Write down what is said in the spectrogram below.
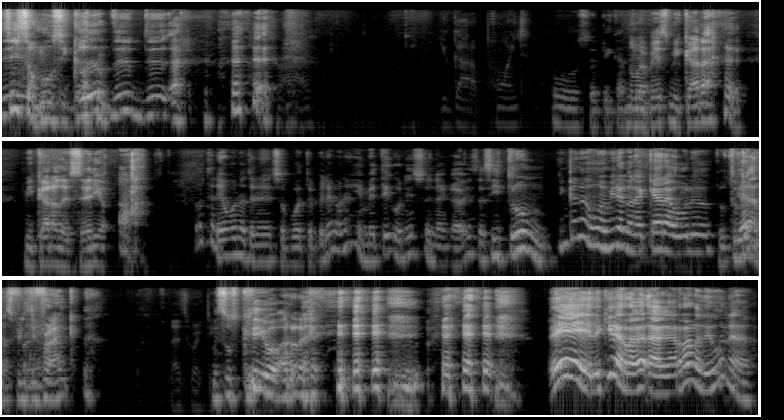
se hizo músico. Uh, se pica. ¿No me ves mi cara? Mi cara de serio. Ah, No estaría bueno tener eso, porque te peleas con alguien y mete con eso en la cabeza. Así, trum. me encanta cómo me mira con la cara, boludo. Tus Tú ganas, Filthy Frank. Me suscribo, arre. ¡Eh! ¿Le quiere agarrar, de una?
